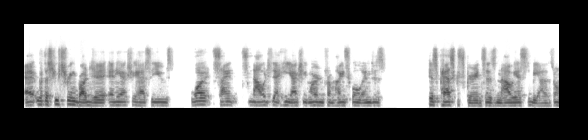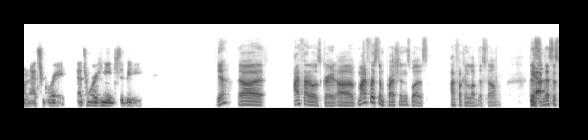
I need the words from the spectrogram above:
at, with a shoestring budget, and he actually has to use what science knowledge that he actually learned from high school and just his past experiences and how he has to be on his own. That's great. That's where he needs to be. Yeah. Uh I thought it was great. Uh my first impressions was I fucking love this film. This Yeah. this is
